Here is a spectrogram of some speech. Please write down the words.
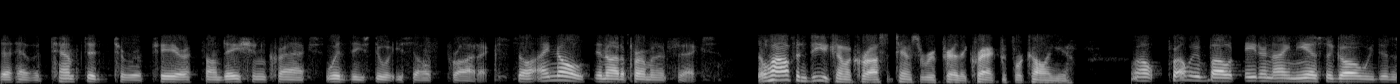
that have attempted to repair foundation cracks with these do it yourself products. So I know they're not a permanent fix. So, how often do you come across attempts to repair the crack before calling you? Well, probably about eight or nine years ago, we did a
